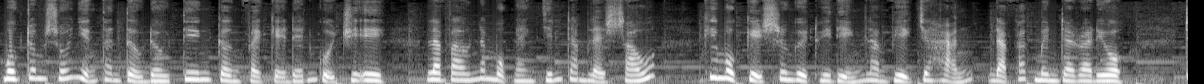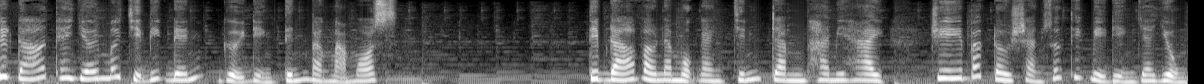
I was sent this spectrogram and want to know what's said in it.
một trong số những thành tựu đầu tiên cần phải kể đến của GE là vào năm 1906, khi một kỹ sư người Thụy Điển làm việc cho hãng đã phát minh ra radio. Trước đó, thế giới mới chỉ biết đến gửi điện tín bằng mã Morse. Tiếp đó vào năm 1922, GE bắt đầu sản xuất thiết bị điện gia dụng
